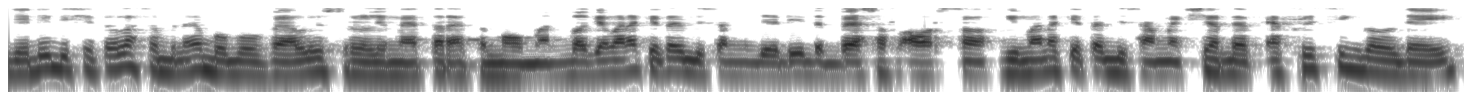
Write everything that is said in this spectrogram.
Jadi di situlah sebenarnya Bobo values really matter at the moment. Bagaimana kita bisa menjadi the best of ourselves. Gimana kita bisa make sure that every single day,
